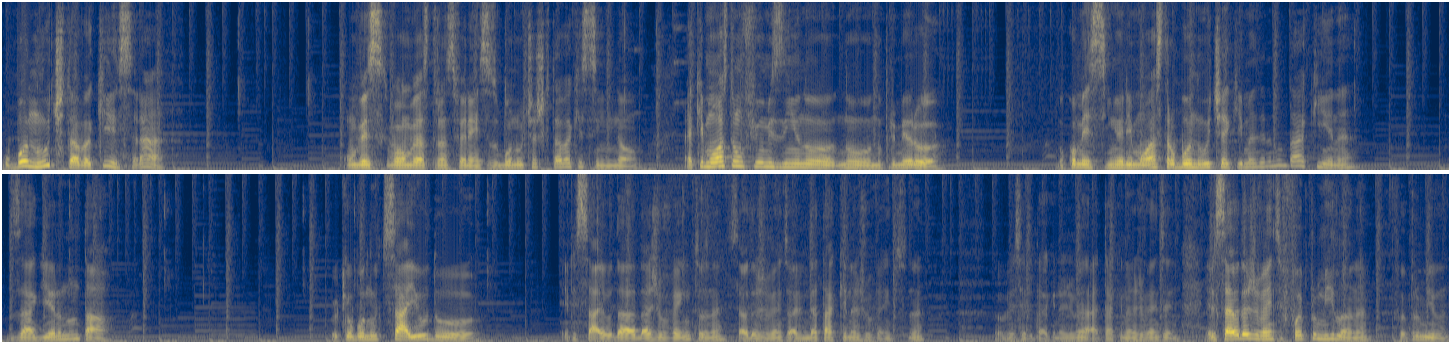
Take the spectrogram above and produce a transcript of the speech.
O Bonucci estava aqui, será? Vamos ver, vamos ver as transferências. O Bonucci acho que estava aqui sim, não. É que mostra um filmezinho no, no, no, primeiro... No comecinho ele mostra o Bonucci aqui, mas ele não tá aqui, né? Zagueiro não tá. Porque o Bonucci saiu do... ele saiu da, da Juventus, né? Saiu da Juventus, olha, ele ainda tá aqui na Juventus, né? Vou ver se ele tá aqui na Juventus. Ah, tá aqui na Juventus ainda. Ele saiu da Juventus e foi pro Milan, né? Foi pro Milan.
